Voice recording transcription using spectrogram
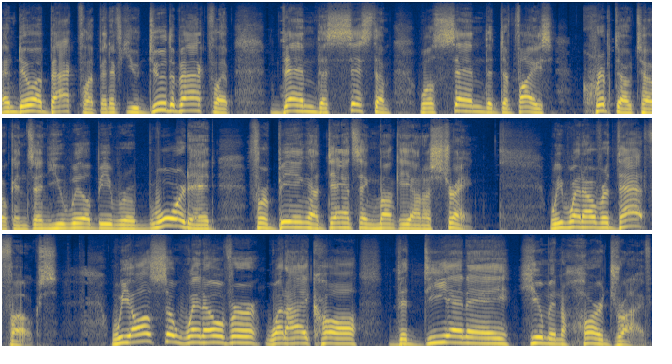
and do a backflip. And if you do the backflip, then the system will send the device crypto tokens and you will be rewarded for being a dancing monkey on a string. We went over that, folks. We also went over what I call the DNA human hard drive,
